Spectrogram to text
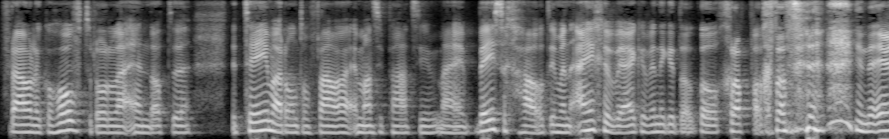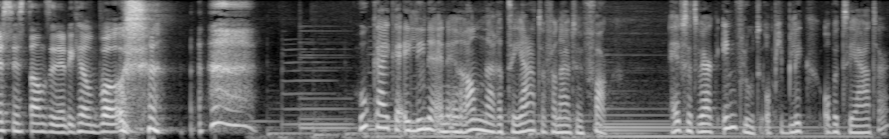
vrouwelijke hoofdrollen. En dat de, het thema rondom vrouwenemancipatie mij bezighoudt in mijn eigen werk. En vind ik het ook wel grappig dat in de eerste instantie werd ik heel boos. Hoe kijken Eline en Eran naar het theater vanuit hun vak? Heeft het werk invloed op je blik op het theater?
